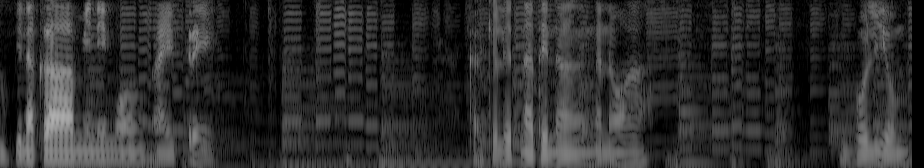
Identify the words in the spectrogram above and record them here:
yung pinaka minimum ay 3. Calculate natin ng ano ah, volume.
